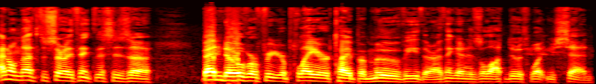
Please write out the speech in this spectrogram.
I don't necessarily think this is a bend over for your player type of move either. I think it has a lot to do with what you said.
